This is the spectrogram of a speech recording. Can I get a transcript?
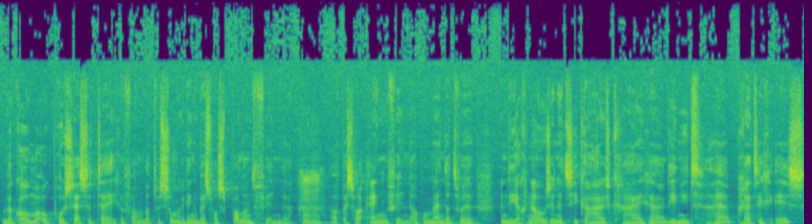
we komen ook processen tegen van dat we sommige dingen best wel spannend vinden. Mhm. Of best wel eng vinden. Op het moment dat we een diagnose in het ziekenhuis krijgen die niet hè, prettig is.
